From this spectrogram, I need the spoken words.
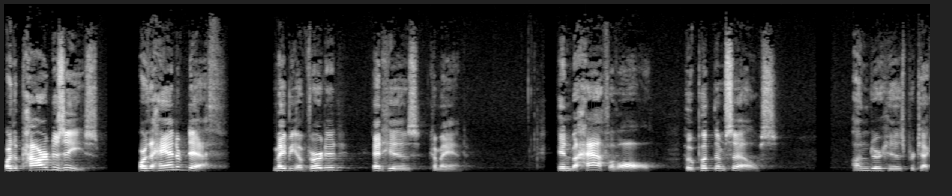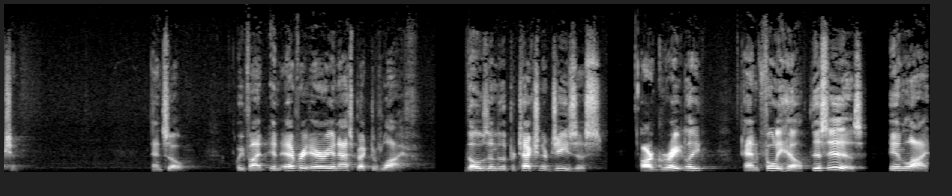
or the power of disease, or the hand of death, may be averted at his command. In behalf of all who put themselves under his protection. And so, we find in every area and aspect of life, those under the protection of Jesus are greatly and fully helped. This is, in life,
